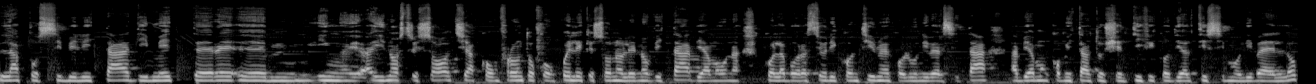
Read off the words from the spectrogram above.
la possibilità di mettere ehm, in, i nostri soci a confronto con quelle che sono le novità, abbiamo una collaborazione continue con l'università, abbiamo un comitato scientifico di altissimo livello,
